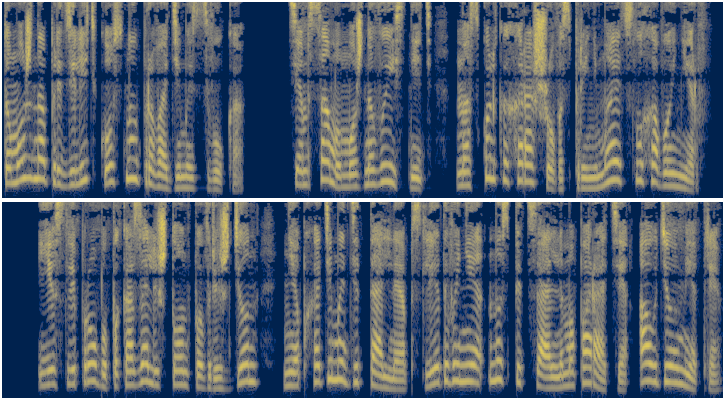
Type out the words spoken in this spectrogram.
то можно определить костную проводимость звука. Тем самым можно выяснить, насколько хорошо воспринимает слуховой нерв. Если пробы показали, что он поврежден, необходимо детальное обследование на специальном аппарате – аудиометре.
